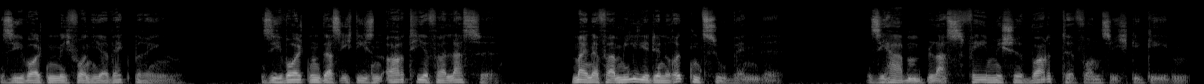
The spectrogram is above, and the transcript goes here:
Sie wollten mich von hier wegbringen. Sie wollten, dass ich diesen Ort hier verlasse, meiner Familie den Rücken zuwende. Sie haben blasphemische Worte von sich gegeben.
